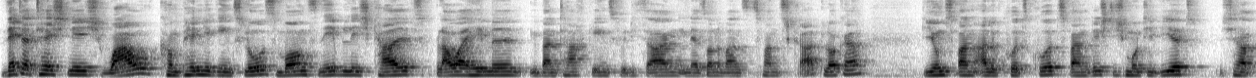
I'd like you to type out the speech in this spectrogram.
Wettertechnisch, wow, Compagnie ging's los, morgens nebelig, kalt, blauer Himmel, über den Tag ging's, würde ich sagen, in der Sonne waren es 20 Grad locker. Die Jungs waren alle kurz, kurz, waren richtig motiviert. Ich habe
